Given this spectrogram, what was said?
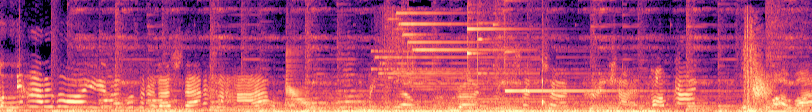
วัสดีค่ะทุกคนยินดีต้อนรับเข้าสู่เดอะชนะนะคะเบียวเร์ดเชิดเชิดคืนชายพร้อมกันว่าว่า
